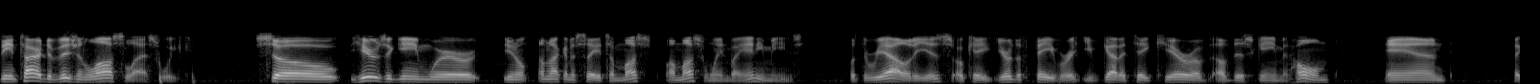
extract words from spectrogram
the entire division lost last week. So here's a game where you know I'm not going to say it's a must a must win by any means, but the reality is okay. You're the favorite. You've got to take care of of this game at home, and uh,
